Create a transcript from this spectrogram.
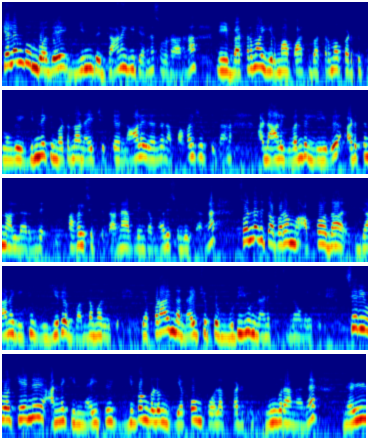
கிளம்பும் போதே இந்த ஜானகிட்ட என்ன சொல்றாருன்னா நீ பத்திரமா இருமா பார்த்து பத்திரமா படுத்து தூங்கு. இன்னைக்கு மட்டும்தான் நைட் ஷிஃப்ட் நாளையிலேருந்து நான் பகல் ஷிஃப்ட் தானே. நாளைக்கு வந்து லீவு அடுத்த நாள்ல இருந்து பகல் ஷிஃப்ட் தானே அப்படின்ற மாதிரி சொல்லியிருக்காங்க. சொன்னதுக்கு அப்புறம் அப்போதான் ஜானகிக்கு உயிரே வந்த மாதிரி இருக்கு. எப்படா இந்த நைட் ஷிஃப்ட் முடியும்னு நினைச்சிட்டு இருந்தவங்களுக்கு சரி ஓகேன்னு அன்னைக்கு நைட்டு இவங்களும் எப்பவும் போல படுத்து தூங்குறாங்கங்க. நல்ல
